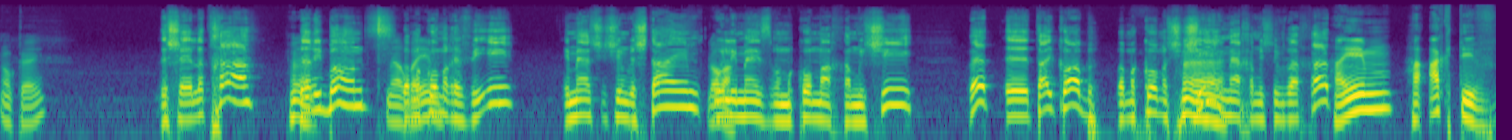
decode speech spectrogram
אוקיי. לשאלתך, ברי בונדס 140. במקום הרביעי, עם 162, לא ווילי. מייז במקום החמישי, וטי קוב במקום השישי, עם 151. האם האקטיב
